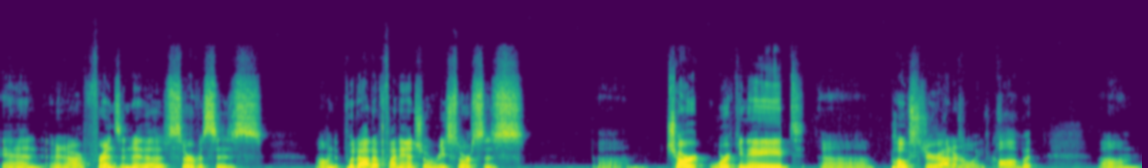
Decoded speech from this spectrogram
and, and our friends in the other services um, to put out a financial resources um, chart, working aid, uh, poster. I don't know what you'd call it, but um,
